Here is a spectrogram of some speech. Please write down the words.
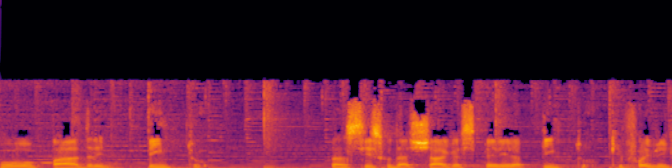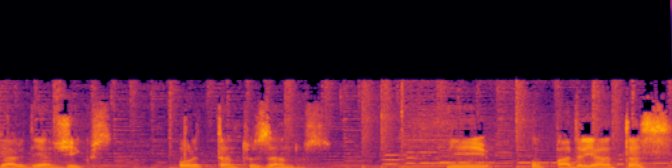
o padre Pinto, Francisco das Chagas Pereira Pinto, que foi vigário de Agicos por tantos anos, e o Padre Antas,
